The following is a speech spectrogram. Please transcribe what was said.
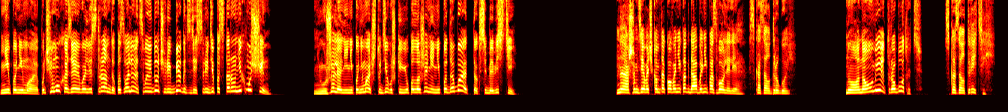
«Не понимаю, почему хозяева Элистранда позволяют своей дочери бегать здесь среди посторонних мужчин? Неужели они не понимают, что девушке ее положения не подобает так себя вести?» «Нашим девочкам такого никогда бы не позволили», — сказал другой. «Но она умеет работать», — сказал третий.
